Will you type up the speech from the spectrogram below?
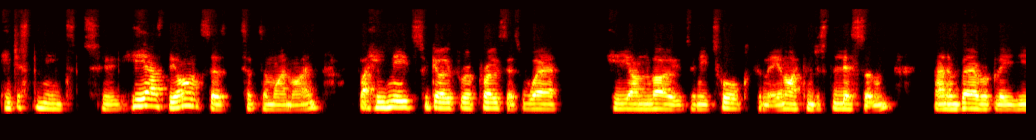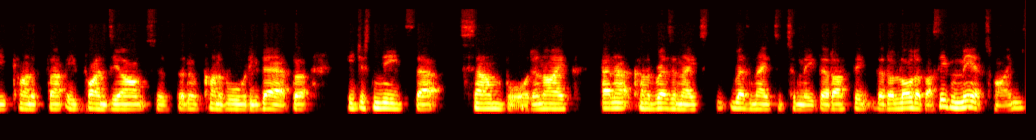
he just needs to. He has the answers to, to my mind, but he needs to go through a process where he unloads and he talks to me, and I can just listen and invariably he kind of he finds the answers that are kind of already there but he just needs that soundboard. And i and that kind of resonates resonated to me that i think that a lot of us even me at times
